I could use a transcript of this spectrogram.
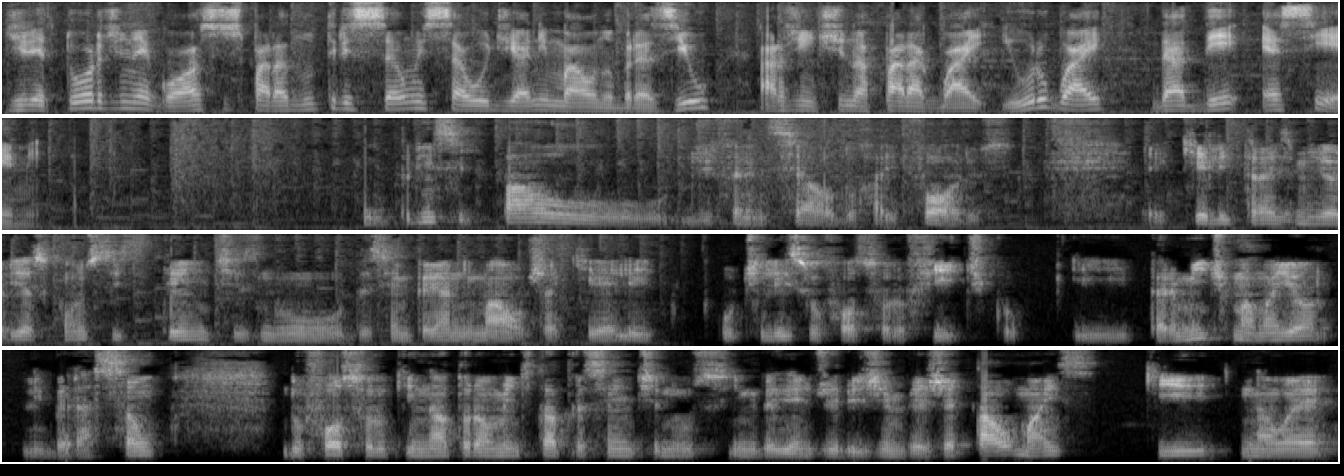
diretor de negócios para nutrição e saúde animal no Brasil, Argentina, Paraguai e Uruguai, da DSM. O principal diferencial do Raiforius é que ele traz melhorias consistentes no desempenho animal, já que ele utiliza o fósforo fítico e permite uma maior liberação do fósforo que naturalmente está presente nos ingredientes de origem vegetal, mas que não é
